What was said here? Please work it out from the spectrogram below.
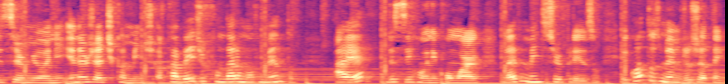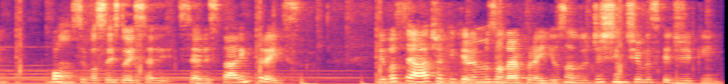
disse Hermione energeticamente. Acabei de fundar o movimento. Ah, é? disse Rony com um ar levemente surpreso. E quantos membros já tem? Bom, se vocês dois se, se alistarem, três. E você acha que queremos andar por aí usando distintivos que, digam,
